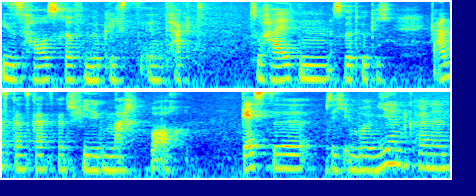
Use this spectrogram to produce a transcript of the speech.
dieses Hausriff möglichst intakt zu halten. Es wird wirklich ganz, ganz, ganz, ganz viel gemacht, wo auch Gäste sich involvieren können.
